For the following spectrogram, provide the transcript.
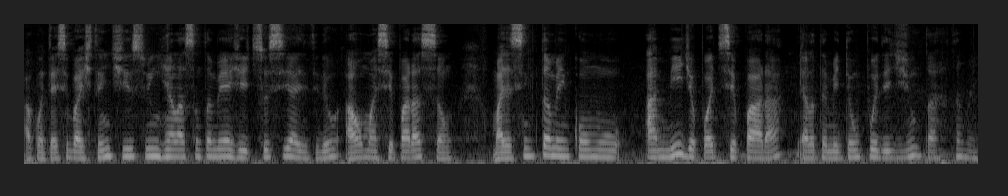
acontece bastante isso em relação também às redes sociais, entendeu? Há uma separação. Mas assim também como a mídia pode separar, ela também tem o poder de juntar também.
